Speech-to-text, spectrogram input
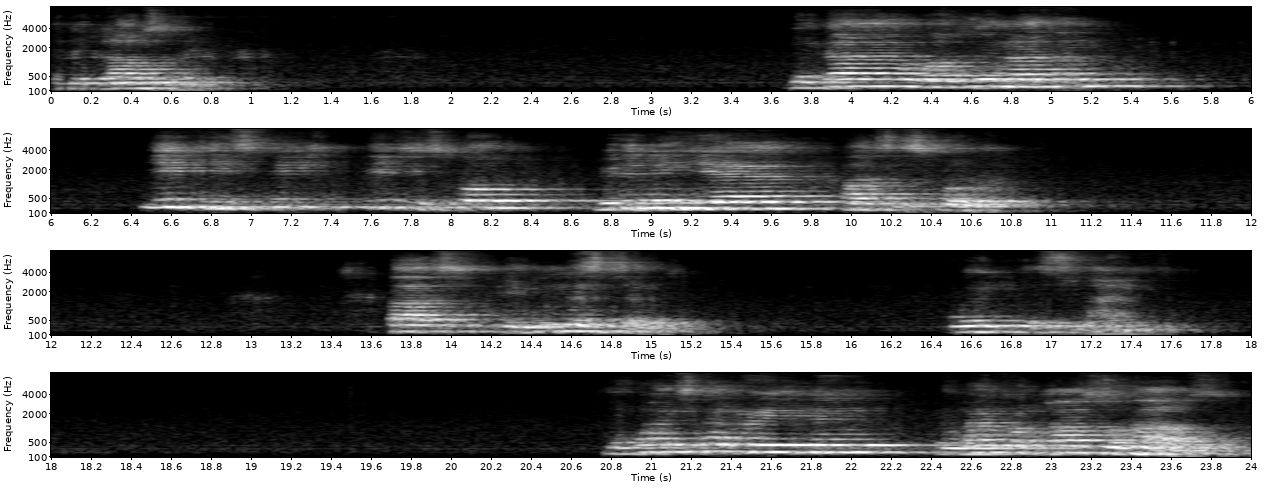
And he loves me. The guy was doing nothing. If he speak, if he spoke, we didn't hear what he spoke. But he ministered with his life. He went every evening, he went from house to house,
